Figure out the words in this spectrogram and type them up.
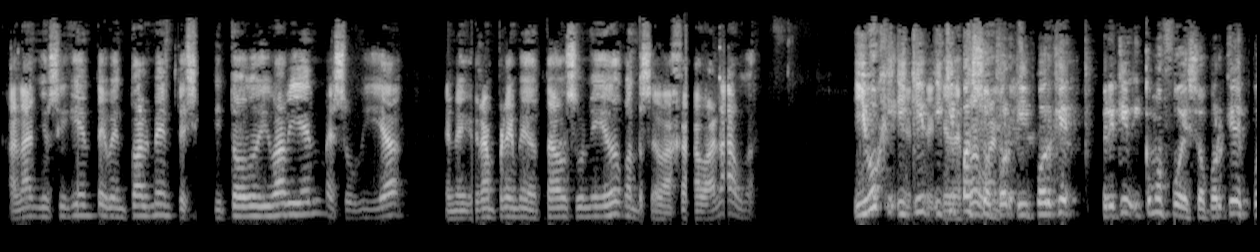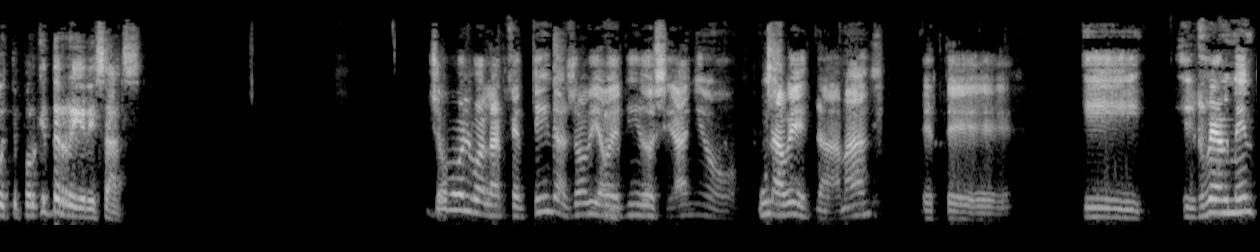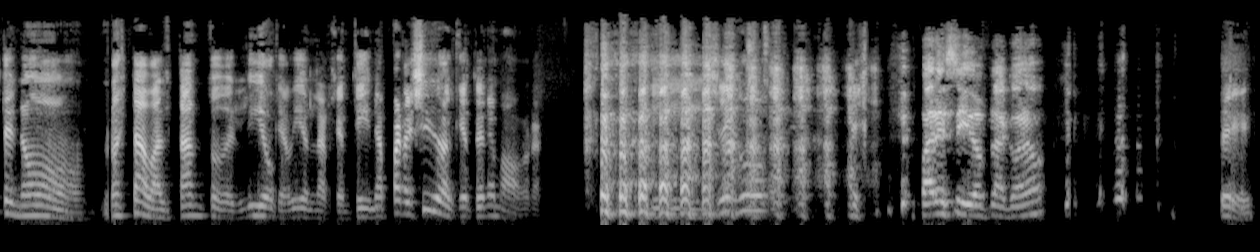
al año siguiente, eventualmente, si todo iba bien, me subía en el Gran Premio de Estados Unidos cuando se bajaba el auda. ¿Y vos y qué, este, y qué pasó? ¿Y por qué? Pero ¿Y cómo fue eso? ¿Por qué después te, por qué te regresás? Yo vuelvo a la Argentina, yo había venido ese año una vez nada más, este, y y realmente no, no estaba al tanto del lío que había en la Argentina, parecido al que tenemos ahora. Y llegó. Parecido, flaco, ¿no? Sí.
